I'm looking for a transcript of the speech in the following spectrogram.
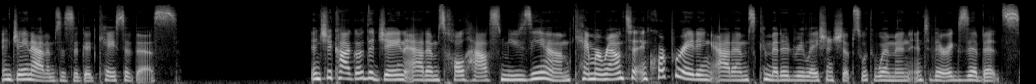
And Jane Addams is a good case of this. In Chicago, the Jane Addams Hull House Museum came around to incorporating Addams' committed relationships with women into their exhibits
